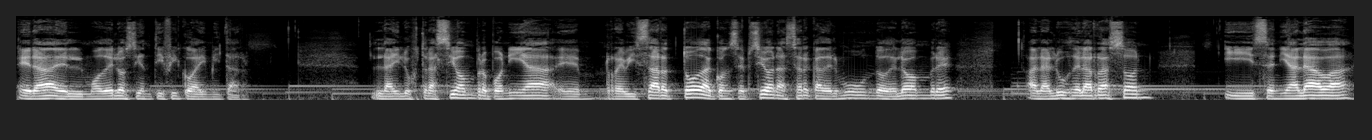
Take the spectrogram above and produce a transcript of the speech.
era el modelo científico a imitar. La ilustración proponía eh, revisar toda concepción acerca del mundo, del hombre, a la luz de la razón y señalaba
